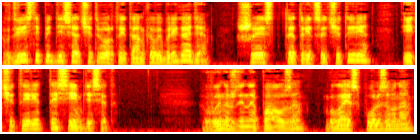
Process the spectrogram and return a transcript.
в 254-й танковой бригаде 6 Т-34 и 4 Т-70. Вынужденная пауза была использована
